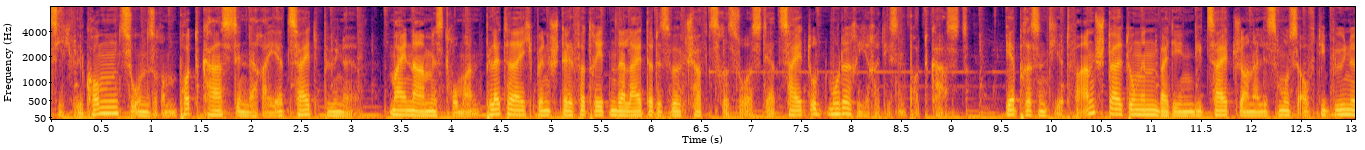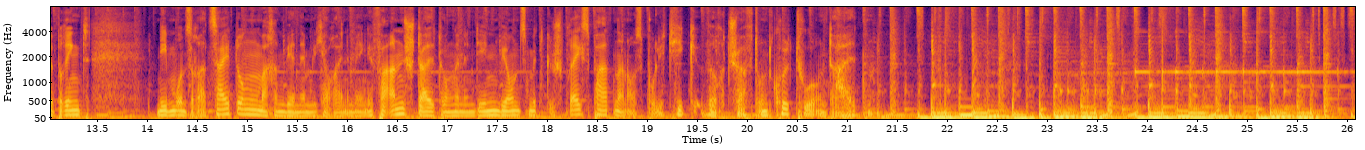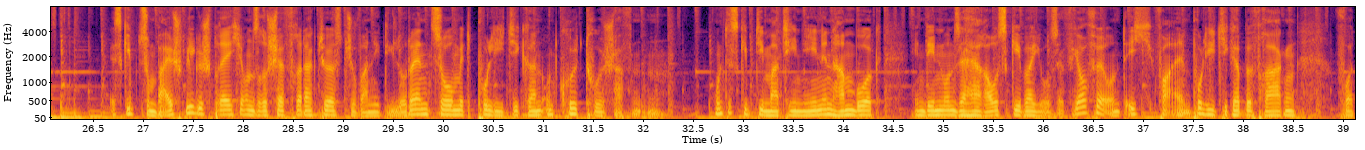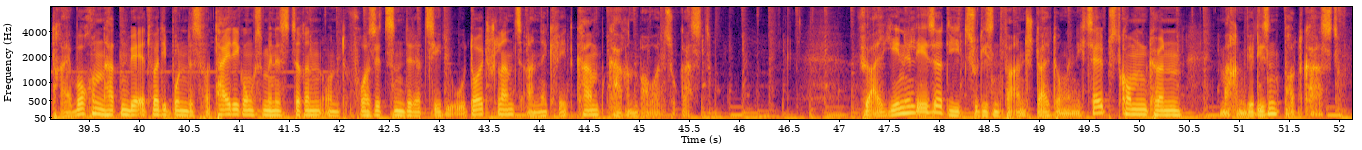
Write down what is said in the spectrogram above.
Herzlich willkommen zu unserem Podcast in der Reihe Zeit Bühne. Mein Name ist Roman Plätter, ich bin stellvertretender Leiter des Wirtschaftsressorts der Zeit und moderiere diesen Podcast. Er präsentiert Veranstaltungen, bei denen die Zeit Journalismus auf die Bühne bringt. Neben unserer Zeitung machen wir nämlich auch eine Menge Veranstaltungen, in denen wir uns mit Gesprächspartnern aus Politik, Wirtschaft und Kultur unterhalten. Es gibt zum Beispiel Gespräche unseres Chefredakteurs Giovanni Di Lorenzo mit Politikern und Kulturschaffenden. Und es gibt die Matineen in Hamburg, in denen unser Herausgeber Josef Joffe und ich vor allem Politiker befragen. Vor drei Wochen hatten wir etwa die Bundesverteidigungsministerin und Vorsitzende der CDU Deutschlands Annegret Kamp-Karrenbauer zu Gast. Für all jene Leser, die zu diesen Veranstaltungen nicht selbst kommen können, machen wir diesen Podcast.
